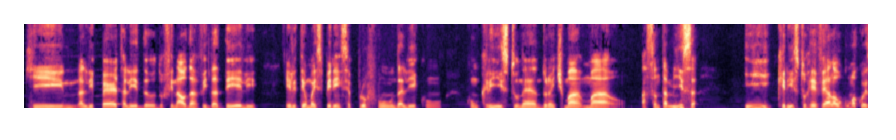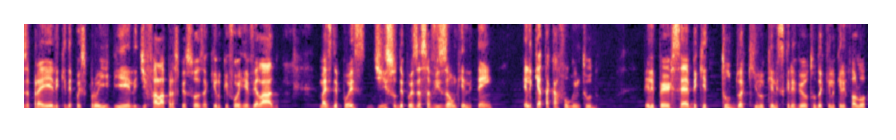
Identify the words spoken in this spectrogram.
Que ali perto ali do, do final da vida dele, ele tem uma experiência profunda ali com, com Cristo, né? Durante uma, uma a Santa Missa e Cristo revela alguma coisa para ele que depois proíbe ele de falar para as pessoas aquilo que foi revelado. Mas depois disso, depois dessa visão que ele tem, ele quer tacar fogo em tudo. Ele percebe que tudo aquilo que ele escreveu, tudo aquilo que ele falou,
